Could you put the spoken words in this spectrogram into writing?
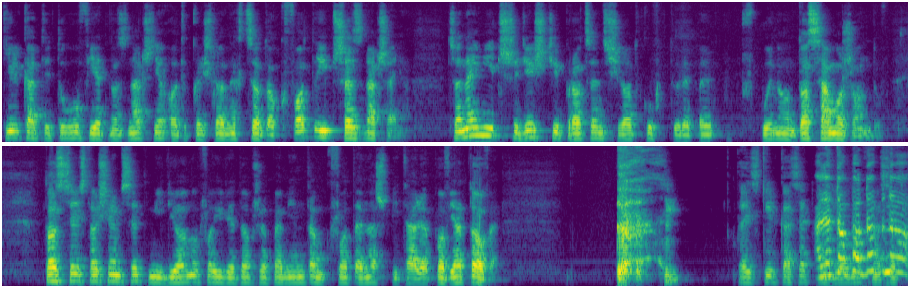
kilka tytułów jednoznacznie określonych co do kwoty i przeznaczenia. Co najmniej 30% środków, które wpłyną do samorządów. To jest 800 milionów, o ile dobrze pamiętam, kwotę na szpitale powiatowe. To jest kilkaset Ale to milionów podobno-.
